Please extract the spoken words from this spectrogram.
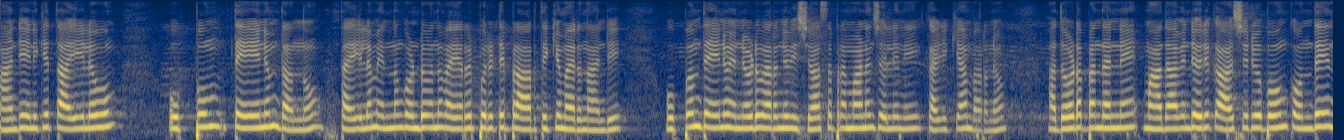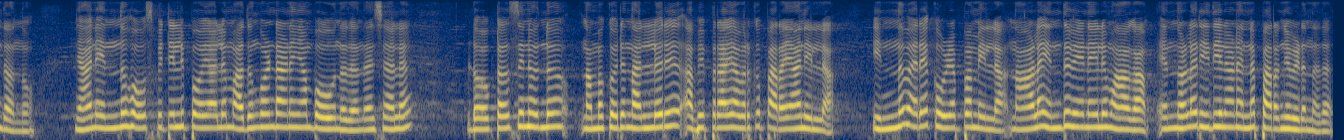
ആന്റി എനിക്ക് തൈലവും ഉപ്പും തേനും തന്നു. തൈലം എന്നും കൊണ്ടുവന്ന് വയറിൽ പുരട്ടി പ്രാർത്ഥിക്കുമായിരുന്നു ആന്റി. ഉപ്പും തേനും എന്നോട് പറഞ്ഞു വിശ്വാസ പ്രമാണം ചൊല്ലി നീ കഴിക്കാൻ പറഞ്ഞു. അതോടൊപ്പം തന്നെ മാതാവിന്റെ ഒരു കാശുരൂപവും കൊന്തയും തന്നു. ഞാൻ എന്ന് ഹോസ്പിറ്റലിൽ പോയാലും അതും കൊണ്ടാണ് ഞാൻ പോകുന്നത്. എന്ന് വെച്ചാൽ ഡോക്ടേഴ്സിനൊന്ന് നമുക്കൊരു നല്ലൊരു അഭിപ്രായം അവർക്ക് പറയാനില്ല. ഇന്ന് വരെ കുഴപ്പമില്ല. നാളെ എന്ത് വേണേലും ആകാം എന്നുള്ള രീതിയിലാണ് എന്നെ പറഞ്ഞു വിടുന്നത്.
